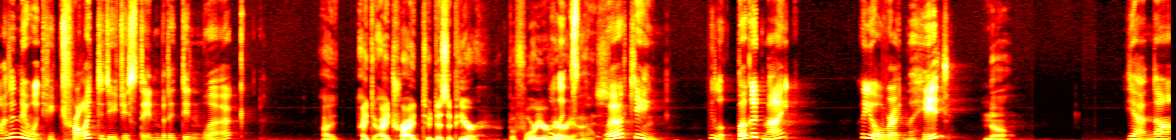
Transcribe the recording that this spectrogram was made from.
I don't know what you tried to do just then, but it didn't work. I, I, I tried to disappear before your Well, very it's eyes. not working. You look buggered, mate. Are you alright in the head? No, Yeah, nah,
